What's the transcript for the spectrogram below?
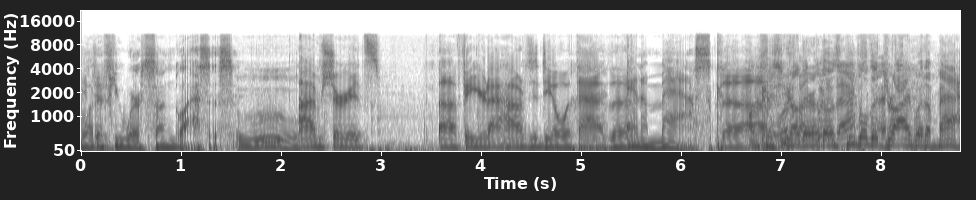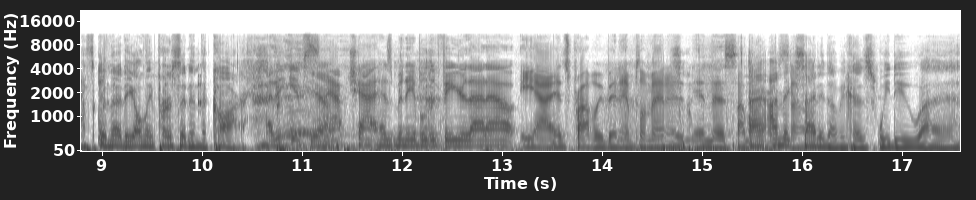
What just- if you wear sunglasses Ooh. I'm sure it's uh, figured out how to deal with that. The, and a mask? the- Because you know there are those people that drive with a mask when they're the only person in the car. I think if Yeah. Snapchat has been able to figure that out, yeah, it's probably been implemented in this somewhere. I, I'm so. excited though because we do uh,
